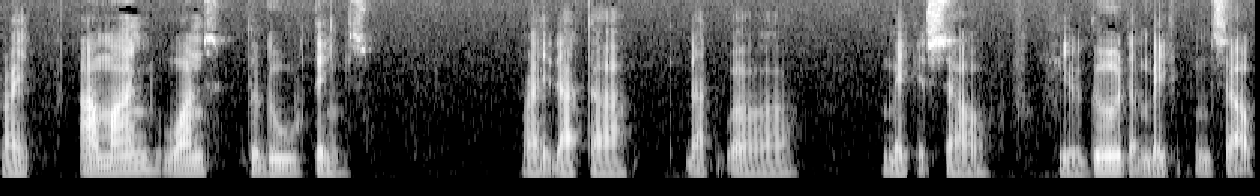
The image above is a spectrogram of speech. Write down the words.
right? Our mind wants to do things, right? That uh, that uh, make itself feel good, and make itself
